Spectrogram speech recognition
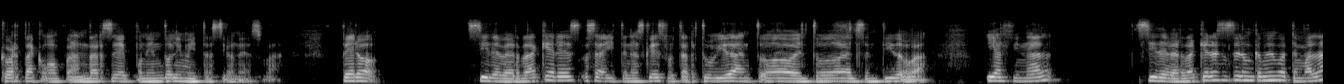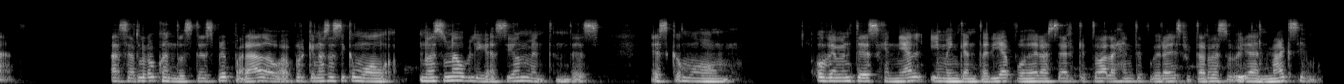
corta como para andarse poniendo limitaciones, ¿va? Pero si de verdad quieres, o sea, y tenés que disfrutar tu vida en todo, en todo el sentido, va. Y al final, si de verdad quieres hacer un cambio en Guatemala, hacerlo cuando estés preparado, ¿va? porque no es así como, no es una obligación, ¿me entendés? Es como, obviamente es genial y me encantaría poder hacer que toda la gente pudiera disfrutar de su vida al máximo.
